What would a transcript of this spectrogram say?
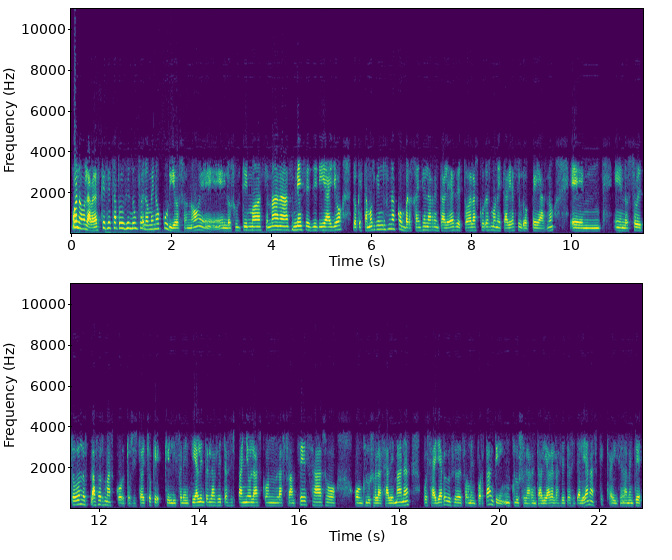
Bueno, la verdad es que se está produciendo un fenómeno curioso, ¿no? Eh, en las últimas semanas, meses, diría yo, lo que estamos viendo es una convergencia en las rentabilidades de todas las curvas monetarias europeas, ¿no? en los, sobre todo en los plazos más cortos. Esto ha hecho que, que, el diferencial entre las letras españolas con las francesas o, o incluso las alemanas, pues haya reducido de forma importante. Incluso la rentabilidad de las letras italianas, que tradicionalmente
